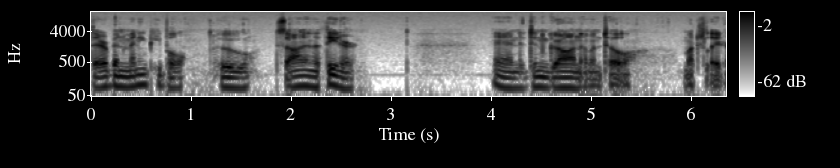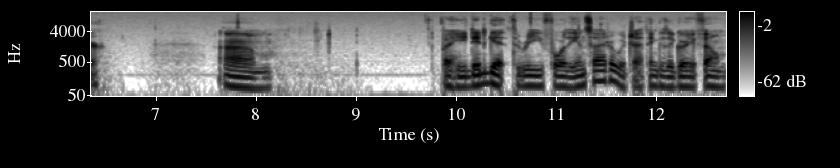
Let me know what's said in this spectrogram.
there have been many people who saw it in the theater, and it didn't grow on them until much later. Um, but he did get three for The Insider, which I think is a great film.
